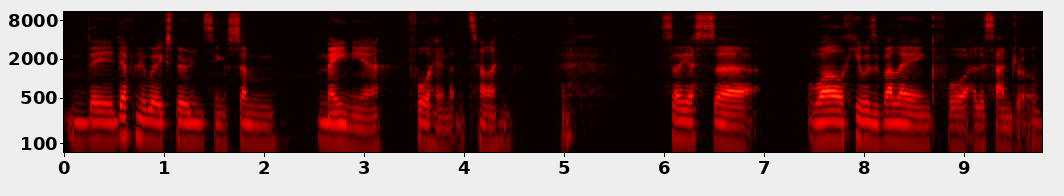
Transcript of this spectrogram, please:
they definitely were experiencing some mania for him at the time. so yes, uh, while he was valeting for Alessandro,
